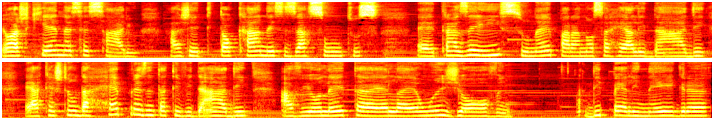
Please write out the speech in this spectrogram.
eu acho que é necessário a gente tocar nesses assuntos, é, trazer isso né, para a nossa realidade. É a questão da representatividade. A Violeta ela é uma jovem de pele negra,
